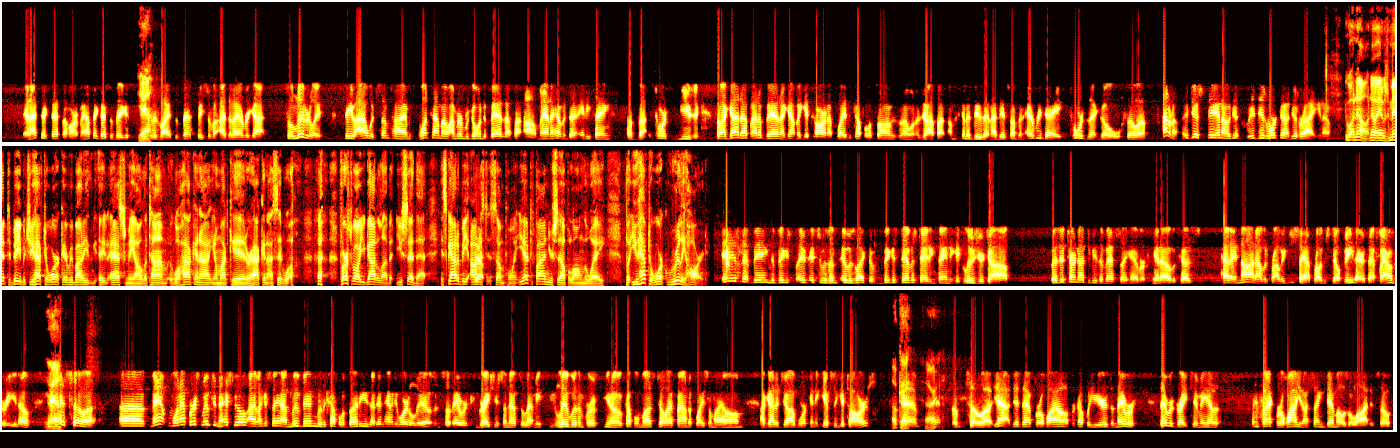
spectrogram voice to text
and I took that to heart, man. I think that's the biggest yeah. piece of advice, the best piece of uh, that I ever got. So literally, Steve, I would sometimes. One time, I, I remember going to bed, and I thought, "Oh man, I haven't done anything about towards music." So I got up out of bed, and I got my guitar, and I played a couple of songs, and I, you know, I thought I'm just going to do that, and I did something every day towards that goal. So. uh I don't know. It just you know just it just worked out just right. You know. Well, no, no, it was meant to be, but you have to work. Everybody asks me all the time. Well, how can I, you know, my kid, or how can I? I said, well. First of all, you got to love it. You said that. It's got to be honest at some point. You have to find yourself along the way, but you have to work really hard. It ended up being the biggest. It, it was a, it was like the biggest devastating thing to get lose your job, but it turned out to be the best thing ever. You know, because had I not, I would probably just say I'd probably still be there at that foundry, you know. Yeah. so, uh, uh, man, when I first moved to Nashville, I like I say, I moved in with a couple of buddies. I didn't have anywhere to live, and so they were gracious enough to let me live with them for you know a couple of months till I found a place on my own. I got a job working at Gibson Guitars. Okay. Um, All right. So, so uh, yeah, I did that for a while, for a couple of years, and they were they were great to me. In fact, for a while, you know, I sang demos a lot, and so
